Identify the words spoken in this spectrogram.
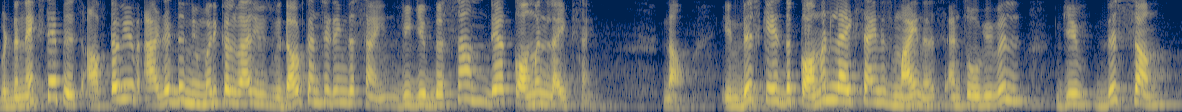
But the next step is, after we have added the numerical values without considering the sign, we give the sum their common like sign. Now, in this case, the common like sign is minus, and so we will give this sum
